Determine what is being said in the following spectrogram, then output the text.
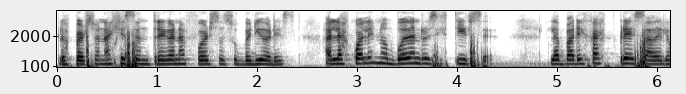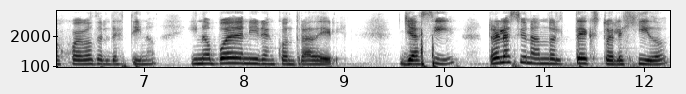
Los personajes se entregan a fuerzas superiores, a las cuales no pueden resistirse. La pareja es presa de los juegos del destino y no pueden ir en contra de él. Y así, relacionando el texto elegido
